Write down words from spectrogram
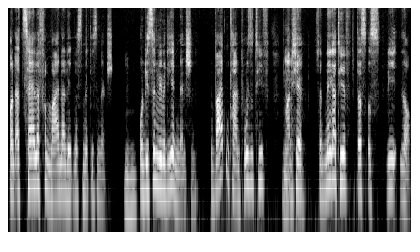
und erzähle von meinen Erlebnissen mit diesen Menschen. Mhm. Und die sind wie mit jedem Menschen. In weiten Teilen positiv, manche ja. sind negativ. Das ist wie so.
